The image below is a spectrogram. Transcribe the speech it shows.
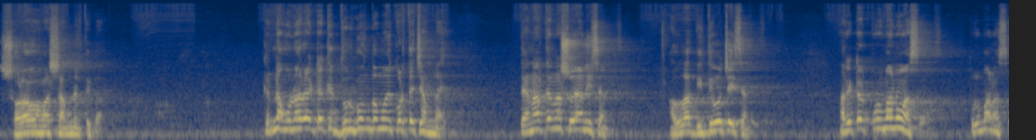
সরাও আমার সামনের থেকে কেননা ওনারা এটাকে দুর্গন্ধময় করতে চান নাই। তেনা তেনা সয়া নিছেন। আল্লাহ দিতেও চাইছেন। আর এটার প্রমাণও আছে। প্রমাণ আছে।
